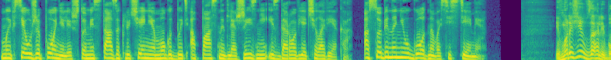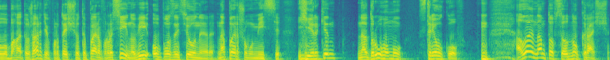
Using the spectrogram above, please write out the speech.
Мы все уже поняли, что места заключения могут быть опасны для жизни и здоровья человека, особенно неугодного системе. І в мережі взагалі було багато жартів про те, що тепер в Росії нові опозиціонери. На першому місці Гіркін, на другому Стрілков. Хм. Але нам то все одно краще.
